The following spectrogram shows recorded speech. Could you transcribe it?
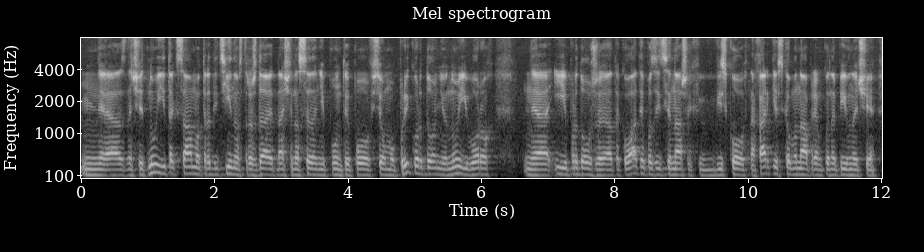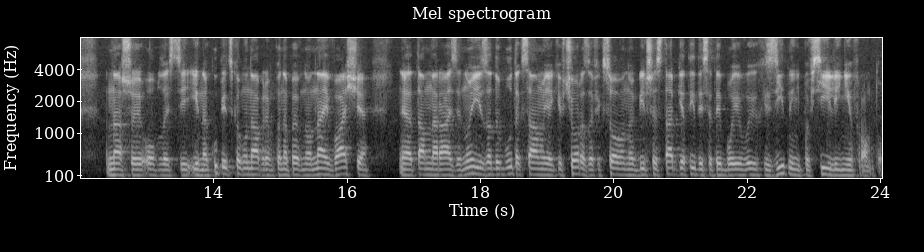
Е, Значить, ну і так само традиційно страждають наші населені пункти по всьому прикордонню. Ну і ворог е, і продовжує атакувати позиції наших військових на харківському напрямку на півночі нашої області і на Куп'янському напрямку. Напевно, найважче е, там наразі. Ну і за добу, так само як і вчора, зафіксовано більше 150 бойових зіткнень по всій лінії фронту.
